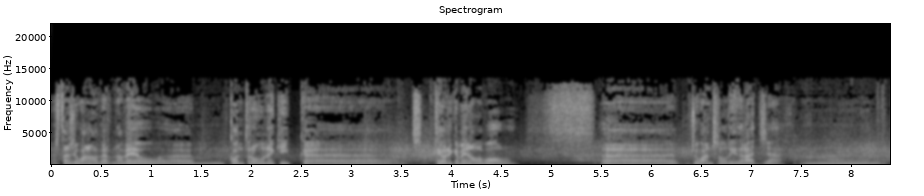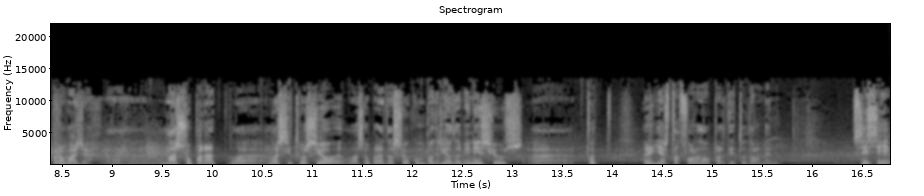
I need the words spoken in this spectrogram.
està jugant al Bernabéu eh, contra un equip que teòricament el vol eh, jugant-se el lideratge mm, però vaja eh, l'ha superat la, la situació l'ha superat el seu compatrió de Vinícius eh, tot eh, ja està fora del partit totalment. Sí, sí,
